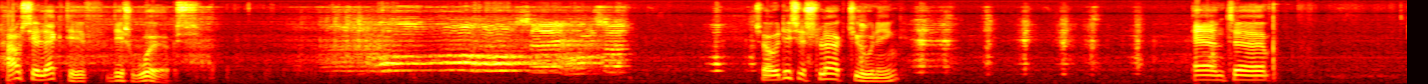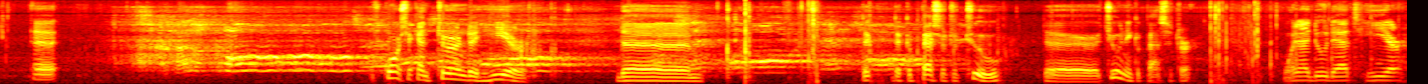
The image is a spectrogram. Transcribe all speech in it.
how selective this works. So this is slug tuning and uh, uh, course I can turn the here the the, the capacitor to the tuning capacitor. When I do that here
